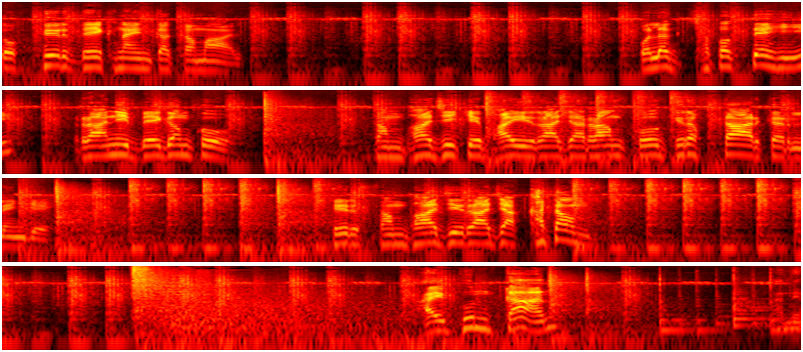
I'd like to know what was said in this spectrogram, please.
तो फिर देखना इनका कमाल। पलक झपकते ही रानी बेगम को संभाजी के भाई राजा राम को गिरफ़्तार कर लेंगे। फिर संभाजी राजा खत्म। ऐकून कान आणि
